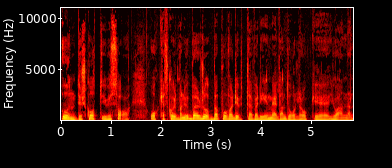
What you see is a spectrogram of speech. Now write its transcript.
underskott i USA. Och skulle man nu börja rubba på valutavärderingen mellan dollar och eh, yuanen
